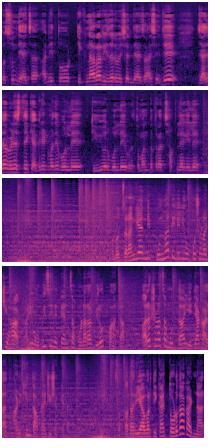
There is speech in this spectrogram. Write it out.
बसून द्यायचा आणि तो टिकणारा रिझर्वेशन द्यायचा. असे जे ज्या ज्या वेळेस ते कॅबिनेटमध्ये बोलले टी व्हीवर बोलले वर्तमानपत्रात छापल्या गेले मनोज जरांगे यांनी पुन्हा दिलेली उपोषणाची हाक आणि ओबीसी नेत्यांचा होणारा विरोध पाहता आरक्षणाचा मुद्दा येत्या काळात आणखीन तापण्याची शक्यता आहे. सत्ताधारी यावरती काय तोडगा काढणार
